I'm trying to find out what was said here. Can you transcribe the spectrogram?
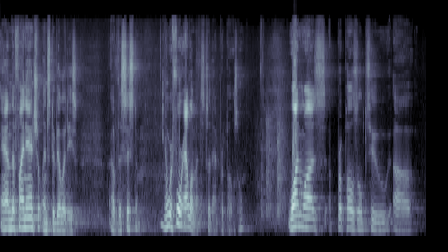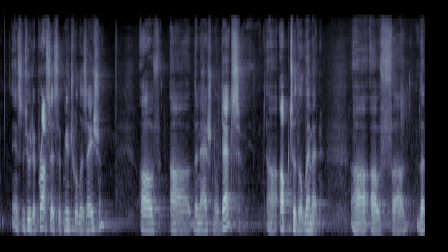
and the financial instabilities of the system. There were four elements to that proposal. One was a proposal to uh, institute a process of mutualization of uh, the national debts uh, up to the limit uh, of uh, the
